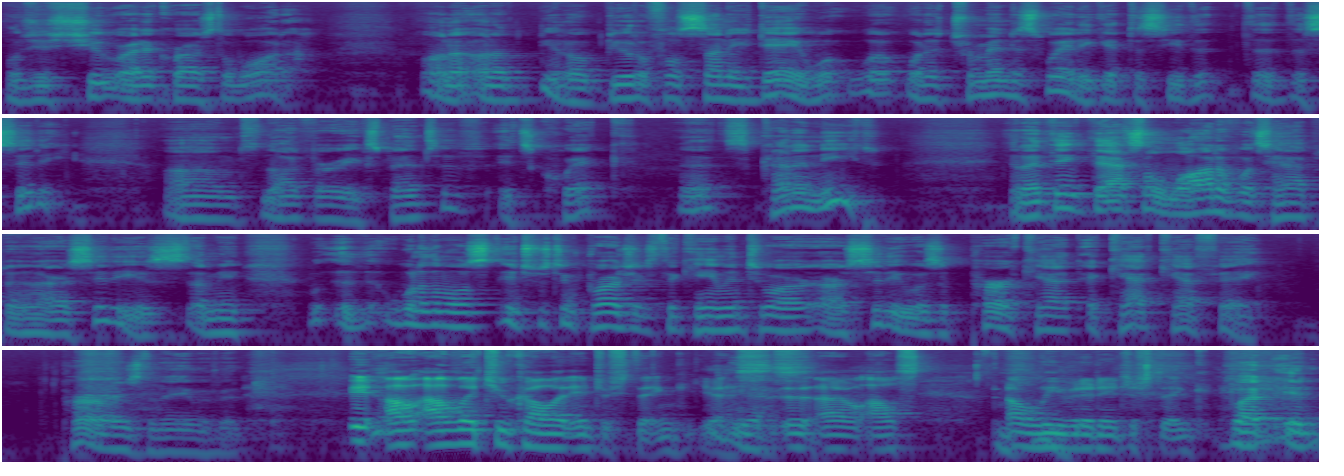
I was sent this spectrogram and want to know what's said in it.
will just shoot right across the water on a, on a you know beautiful sunny day. What, what, what a tremendous way to get to see the, the, the city. Um, it's not very expensive. It's quick. It's kind of neat. And I think that's a lot of what's happening in our city. Is I mean, one of the most interesting projects that came into our, our city was a Purr cat a cat cafe. Purr is the name of it. it I'll, I'll let you call it interesting. Yes, yes. I'll, I'll I'll leave it at interesting. But it,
